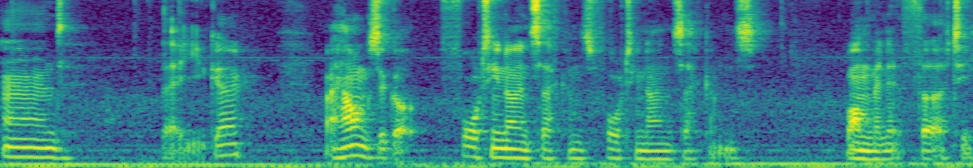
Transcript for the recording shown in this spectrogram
and there you go. Right, how long has it got? 49 seconds, 49 seconds. 1 minute 30.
